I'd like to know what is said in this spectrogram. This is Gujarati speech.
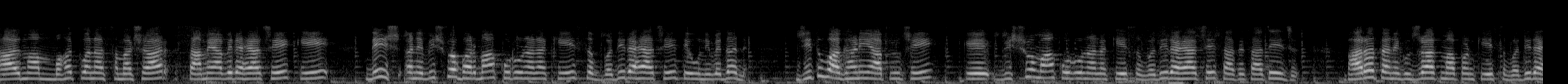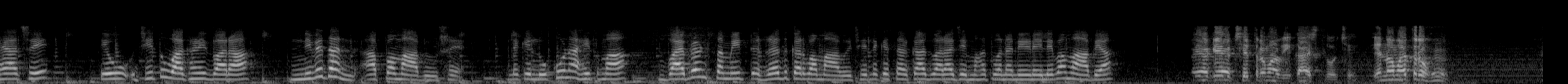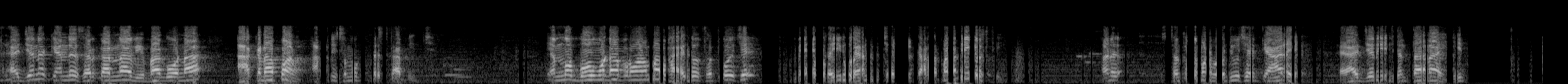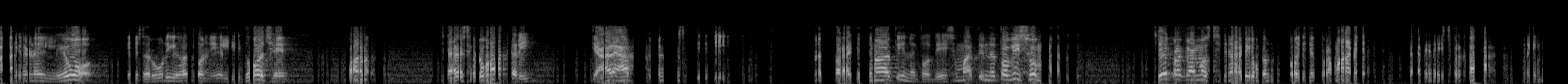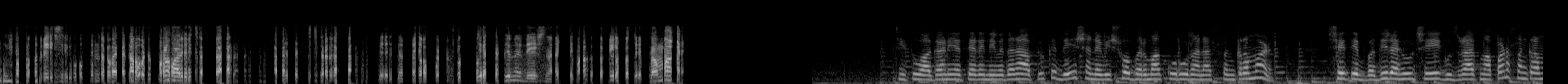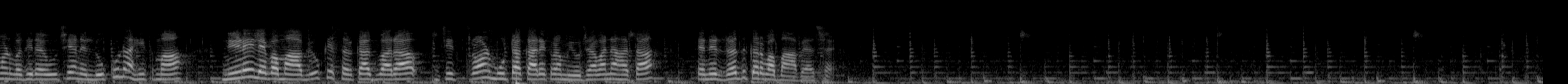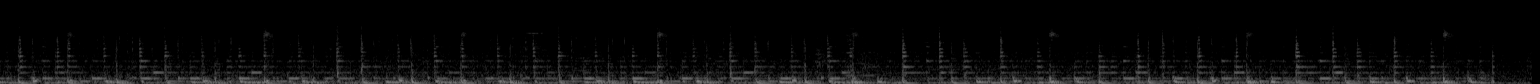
હાલમાં મહત્વના સમાચાર સામે આવી રહ્યા છે કે દેશ અને વિશ્વભરમાં કોરોનાના કેસ વધી રહ્યા છે તેવું નિવેદન જીતુ વાઘાણીએ આપ્યું છે કે વિશ્વમાં કોરોનાના કેસ વધી રહ્યા છે. સાથે સાથે જ ભારત અને ગુજરાતમાં પણ કેસ વધી રહ્યા છે તેવું જીતુ વાઘાણી દ્વારા નિવેદન આપવામાં આવ્યું છે. એટલે કે લોકોના હિતમાં વાયબ્રન્ટ સમિટ રદ કરવામાં આવી છે. એટલે કે સરકાર દ્વારા જે મહત્વના નિર્ણય લેવામાં આવ્યા કયા કયા ક્ષેત્રમાં વિકાસ થયો છે, એનો માત્ર હું. રાજ્યના કેન્દ્ર સરકારના વિભાગોના આંકડા પણ આપની સમક્ષ સ્થાપિત છે. એમનો બહુ મોટા પ્રમાણમાં ફાયદો થતો છે. મેં અને સંક્રમણ વધ્યું છે ત્યારે રાજ્યની જનતાના હિત નિર્ણય લેવો એ જરૂરી હતો એ લીધો છે. પણ જ્યારે શરૂઆત કરી, ત્યારે આ રાજ્યમાં હતી ને તો દેશમાં હતી ને તો વિશ્વમાં જે પ્રકારનો સિનારીઓ બનતો હોય છે. પ્રમાણે મુખ્યમંત્રી શ્રી ભૂપેન્દ્રભાઈના વડપણવાળી સરકાર સંક્રમણ છે તે વધી રહ્યું છે. ગુજરાતમાં પણ સંક્રમણ વધી રહ્યું છે અને લોકોના હિતમાં નિર્ણય લેવામાં આવ્યો કે સરકાર દ્વારા જે ત્રણ મોટા કાર્યક્રમ યોજાવાના હતા તેને રદ કરવામાં આવ્યા છે.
